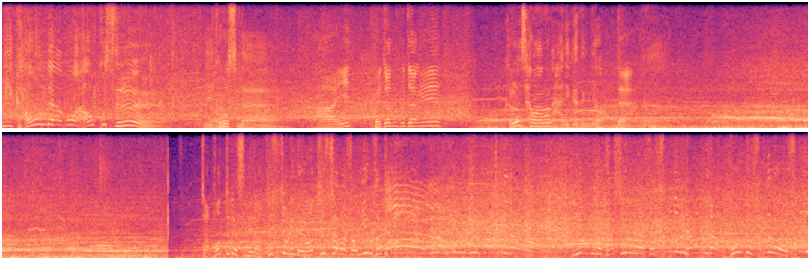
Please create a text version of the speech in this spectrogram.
이 가운데하고 아웃코스를 그렇습니다. 네. 아, 이 대전구장의 그런 상황은 아니거든요. 네. 자, 번트 됐습니다. 투수 쪽인데요. 투수 잡아서 2루 선택. 아! 공이 뒤로 빠집니다. 이영규는 다시 일어나서 3루로 향합니다. 공도 3루로, 3루,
